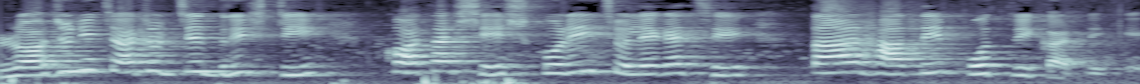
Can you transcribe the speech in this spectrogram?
রজনী চাটুর্যের দৃষ্টি কথা শেষ করেই চলে গেছে তার হাতে পত্রিকার দিকে।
